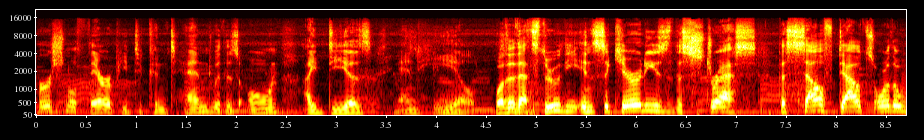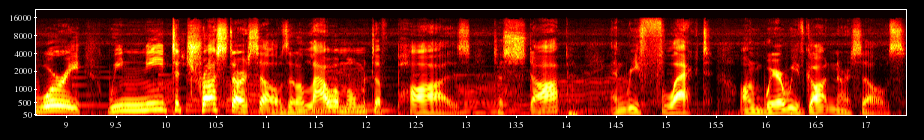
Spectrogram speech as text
personal therapy to contend with his own ideas and heal. Whether that's through the insecurities, the stress, the self doubts, or the worry, we need to trust ourselves and allow a moment of pause to stop and reflect on where we've gotten ourselves.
